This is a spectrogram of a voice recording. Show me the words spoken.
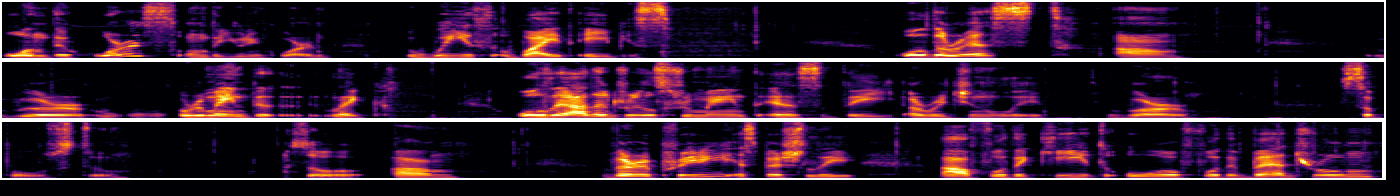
on the horse on the unicorn with white ABs all the rest um, were remained like all the other drills remained as they originally were supposed to. So um, very pretty, especially uh, for the kid or for the bedroom,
